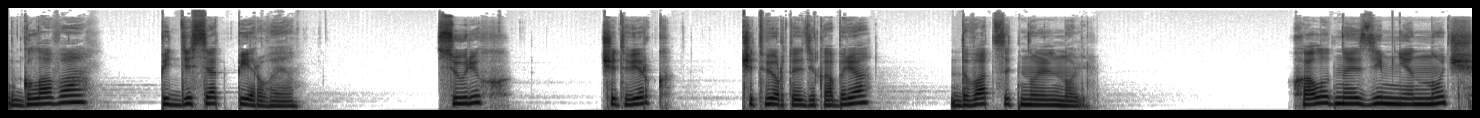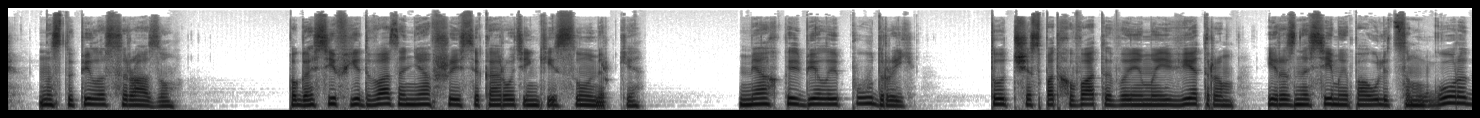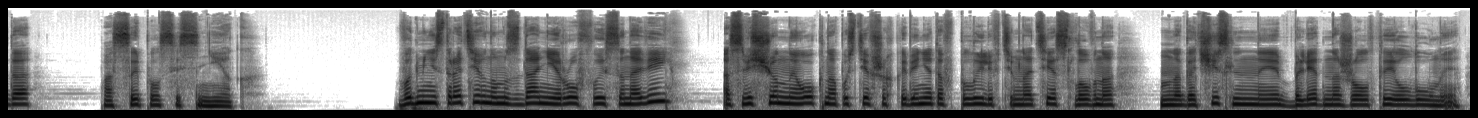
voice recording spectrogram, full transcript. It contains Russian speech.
Глава 51. Цюрих, четверг, 4 декабря, 20.00. Холодная зимняя ночь наступила сразу, погасив едва занявшиеся коротенькие сумерки. Мягкой белой пудрой, тотчас подхватываемой ветром и разносимой по улицам города, посыпался снег. В административном здании Роффа и сыновей освещенные окна опустевших кабинетов плыли в темноте, словно многочисленные бледно-желтые луны.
